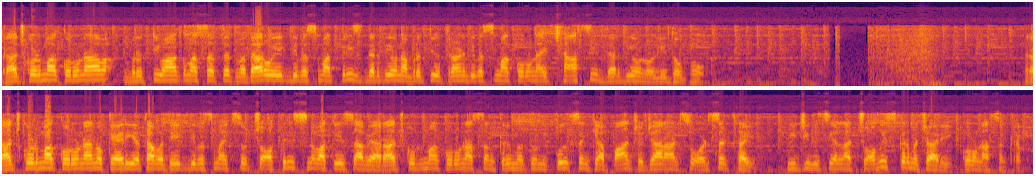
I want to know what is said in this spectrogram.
રાજકોટમાં કોરોના મૃત્યુ આંકમાં સતત વધારો, એક દિવસમાં ત્રીસ દર્દીઓના મૃત્યુ, ત્રણ દિવસમાં કોરોનાએ છ્યાસી દર્દીઓનો લીધો ભોગ. રાજકોટમાં કોરોનાનો કેર યથાવત એક દિવસમાં એકસો ચોત્રીસ નવા કેસ આવ્યા. રાજકોટમાં કોરોના સંક્રમિતોની કુલ સંખ્યા પાંચ હજાર આઠસો અડસઠ થઈ. પીજીવીસીએલના ચોવીસ કર્મચારી કોરોના સંક્રમિત.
